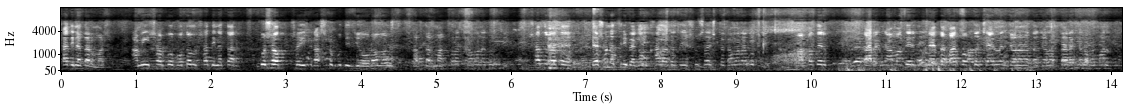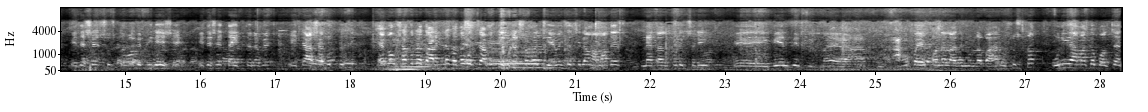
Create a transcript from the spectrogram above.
স্বাধীনতার মাস। আমি সর্বপ্রথম স্বাধীনতার ঘোষক শহীদ রাষ্ট্রপতি জিয়াউর রহমান আত্মার মাত্রা কামনা করছি। সাথে সাথে দেশনেত্রী বেগম খালাদা দিয়ে সুস্বাস্থ্য কামনা করছি। আমাদের তার আমাদের নেতা ভারপ্রাপ্ত চেয়ারম্যান জননেতা জনাব তারেক রহমান এদেশে সুস্থভাবে ফিরে এসে এদেশের দায়িত্ব নেবে, এইটা আশা করতেছি। এবং সাথে সাথে আরেকটা কথা বলছি, আমি তিনটার সময় জিএমএতে ছিলাম, আমাদের নেতা পরিচয় বিএনপির আহ্বায়ক কর্নেল আজিমুল্লাহ বাহার অসুস্থ। উনি আমাকে বলছেন,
